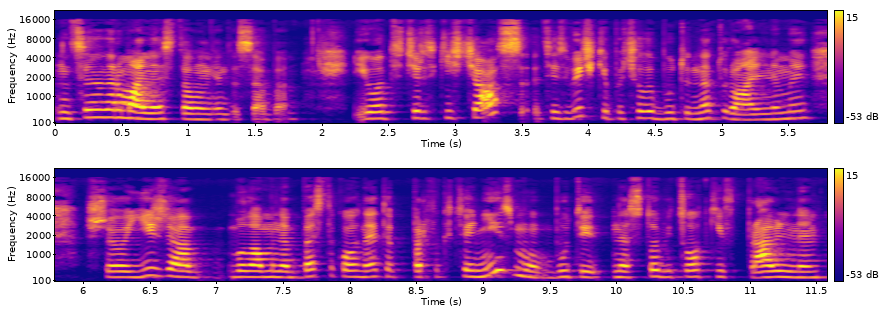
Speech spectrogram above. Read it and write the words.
ну, це ненормальне ставлення до себе. І от через якийсь час ці звички почали бути натуральними, що їжа була в мене без такого, знаєте, перфекціонізму бути на 100% правильним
